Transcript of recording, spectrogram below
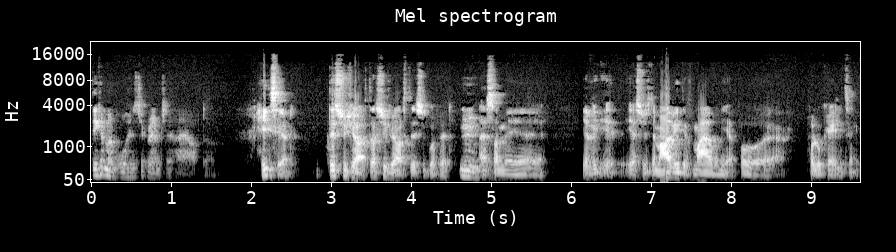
Det kan man bruge Instagram til, har jeg opdaget. Helt sikkert. Det synes jeg også, der synes jeg også, det er super fedt. Mm. Altså med, jeg, vil- jeg synes, det er meget vigtigt for mig at abonnere på, øh, på lokale ting.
